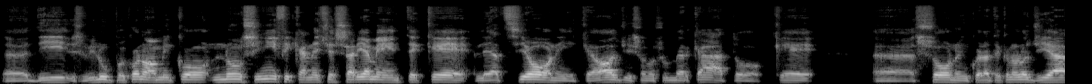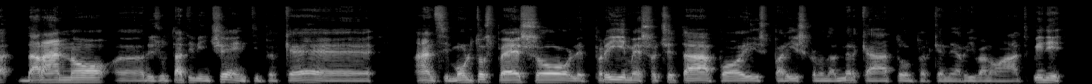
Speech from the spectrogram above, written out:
eh, di sviluppo economico non significa necessariamente che le azioni che oggi sono sul mercato che eh, sono in quella tecnologia daranno eh, risultati vincenti perché anzi molto spesso le prime società poi spariscono dal mercato perché ne arrivano altre. Quindi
